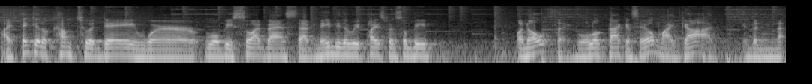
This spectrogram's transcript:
I think it'll come to a day where we'll be so advanced that maybe the replacements will be an old thing. We'll look back and say, oh my God, in the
